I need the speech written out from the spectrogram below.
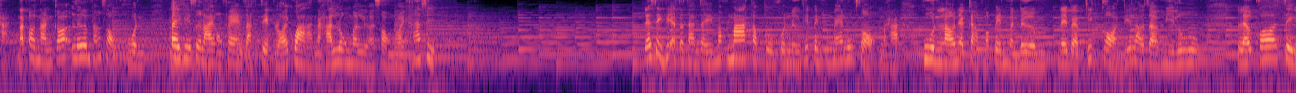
ค่ะ ณ ตอนนั้นก็เริ่มทั้งสองคนไตรกลีเซอไรด์ของแฟนจาก 700 กว่านะคะ ลงมาเหลือ 250 และสิ่งที่อัศจรรย์ใจมากๆกับปูคนหนึ่งที่เป็นคุณแม่ลูกสองนะคะ หุ่นเราเนี่ยกลับมาเป็นเหมือนเดิมในแบบที่ก่อนที่เราจะมีลูก แล้วก็เจ๋ง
